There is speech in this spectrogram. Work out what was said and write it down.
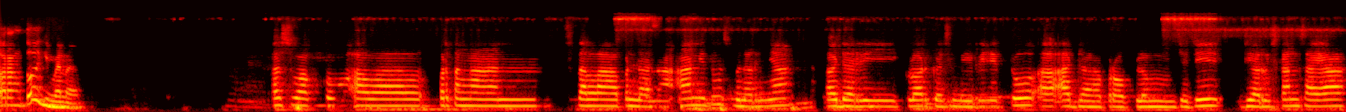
orang tua gimana? Pas waktu awal pertengahan setelah pendanaan itu sebenarnya uh, dari keluarga sendiri itu uh, ada problem. Jadi diharuskan saya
